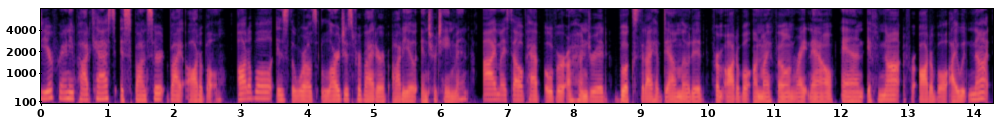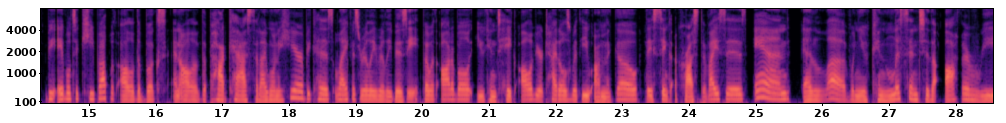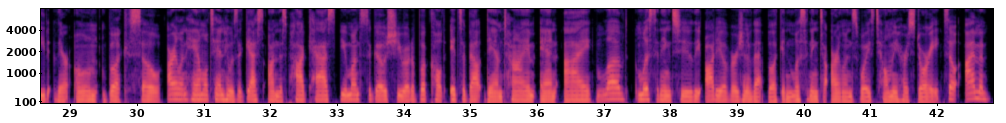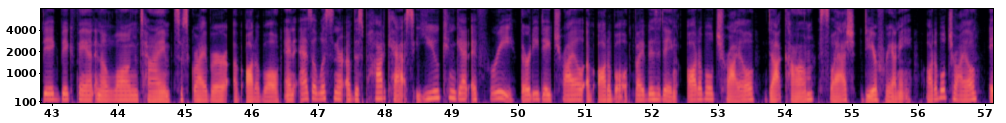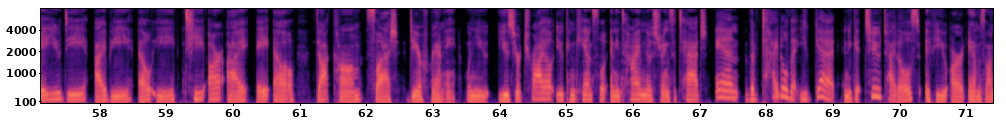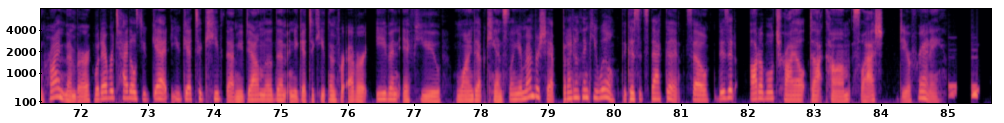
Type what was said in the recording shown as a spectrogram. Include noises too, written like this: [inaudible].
Dear Franny podcast is sponsored by Audible. Audible is the world's largest provider of audio entertainment. I myself have over a hundred books that I have downloaded from Audible on my phone right now. And if not for Audible, I would not be able to keep up with all of the books and all of the podcasts that I want to hear because life is really, really busy. But with Audible, you can take all of your titles with you on the go. They sync across devices. And I love when you can listen to the author read their own book. So, Arlan Hamilton, who was a guest on this podcast, a few months ago, she wrote a book called It's About Damn Time. And I loved listening to the audio version of that book and listening to Arlan's voice tell me her story. So I'm a big, big fan and a long time subscriber of Audible. And as a listener of this podcast, you can get a free 30 day trial of Audible by visiting audibletrial.com slash Dear Franny. Audible Trial, A U D I B L E T R I A L dot com slash dear franny when you use your trial you can cancel at any time no strings attached. And the title that you get and you get two titles if you are an amazon prime member whatever titles you get you get to keep them. You download them and you get to keep them forever even if you wind up canceling your membership. But i don't think you will because it's that good. So visit audibletrial.com slash dear franny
